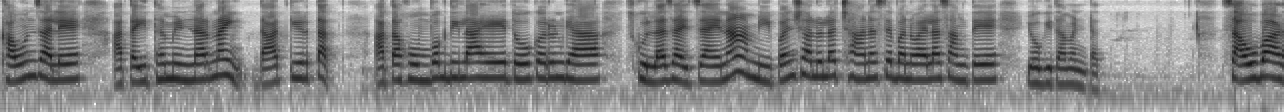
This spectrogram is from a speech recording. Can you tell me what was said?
खाऊन झाले. आता इथं मिळणार नाही. दात किडतात आता होमवर्क दिला आहे. तो करून घ्या. स्कूलला जायचं आहे ना? मी पण शालूला छान असे बनवायला सांगते योगिता म्हणतात. साऊबाळ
